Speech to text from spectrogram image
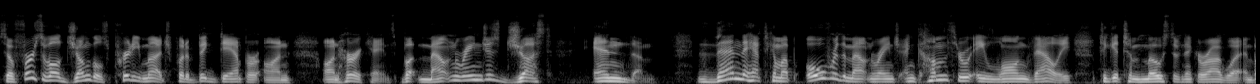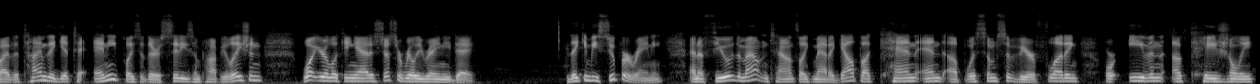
So first of all, jungles pretty much put a big damper on, on hurricanes, but mountain ranges just end them. Then they have to come up over the mountain range and come through a long valley to get to most of Nicaragua. And by the time they get to any place that there are cities and population, what you're looking at is just a really rainy day. They can be super rainy, and a few of the mountain towns like Matagalpa can end up with some severe flooding or even occasionally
